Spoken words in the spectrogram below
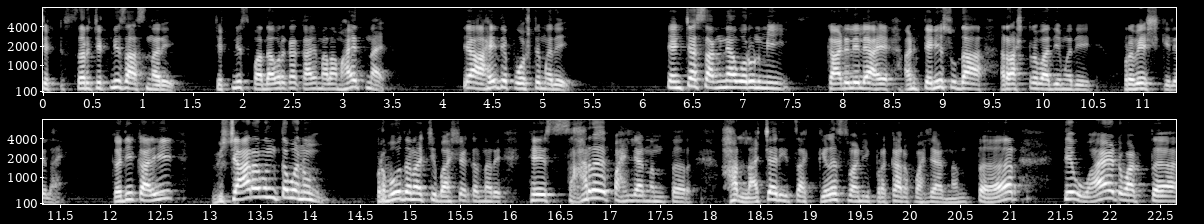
चिट सरचिटणीस असणारे चिटणीस पदावर का काय मला माहीत नाही ते आहे ते पोस्टमध्ये. त्यांच्या सांगण्यावरून मी काढलेले आहे आणि त्यांनीसुद्धा राष्ट्रवादीमध्ये प्रवेश केलेला आहे. कधी काळी विचारवंत बनून प्रबोधनाची भाषा करणारे हे सारं पाहिल्यानंतर हा लाचारीचा केळसवाणी प्रकार पाहिल्यानंतर ते वाईट वाटतं.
